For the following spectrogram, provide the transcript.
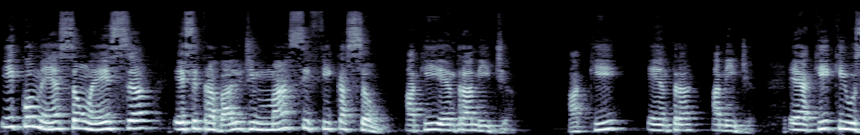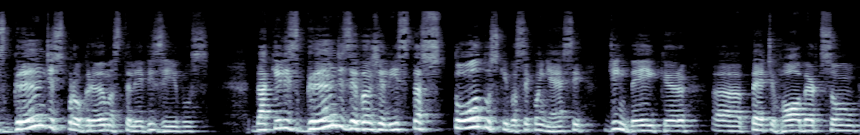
e começam essa, esse trabalho de massificação. Aqui entra a mídia. Aqui entra a mídia. É aqui que os grandes programas televisivos, daqueles grandes evangelistas todos que você conhece, Jim Baker, uh, Pat Robertson,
